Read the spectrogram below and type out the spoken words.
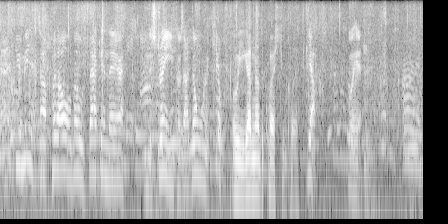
Now in a few minutes I'll put all those back in there in the stream because I don't want to kill them. Oh, you got another question, Cliff? Yeah. Go ahead. Um,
